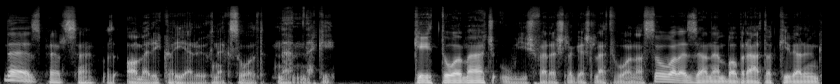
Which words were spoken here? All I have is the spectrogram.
de ez persze az amerikai erőknek szólt, nem neki. Két tolmács úgyis felesleges lett volna, szóval ezzel nem babráltak ki velünk,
